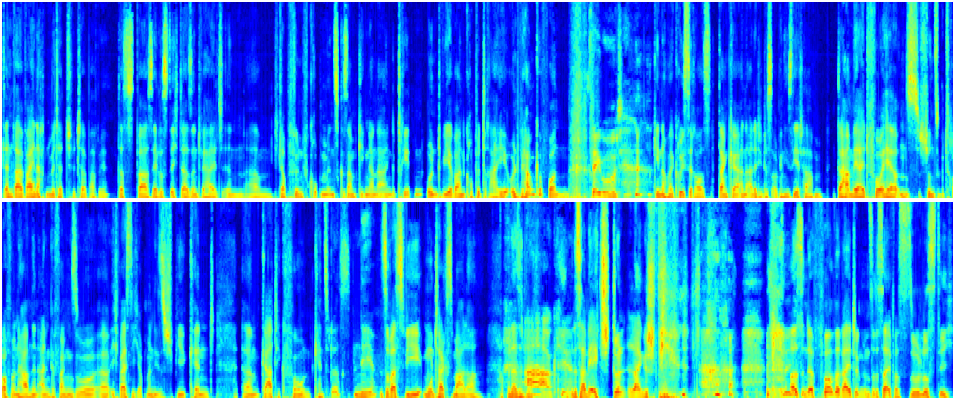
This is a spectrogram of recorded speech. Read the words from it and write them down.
Dann war Weihnachten mit der Twitter-Bubble. Das war sehr lustig. Da sind wir halt in, ähm, ich glaube, fünf Gruppen insgesamt gegeneinander angetreten und wir waren Gruppe drei und wir haben gewonnen. Sehr gut. Gehen nochmal Grüße raus. Danke an alle, die das organisiert haben. Da haben wir halt vorher uns schon so getroffen und haben dann angefangen so, äh, ich weiß nicht, ob man dieses Spiel kennt, ähm, Gartic Phone. Kennst du das? Nee. Sowas wie Montagsmaler. Und da sind wir Ah, okay. Und das haben wir echt stundenlang gespielt. Aus in der Vorbereitung und so, das war einfach so lustig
